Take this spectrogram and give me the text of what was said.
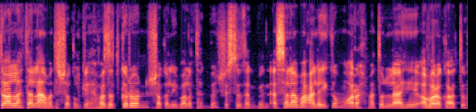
তো আল্লাহ তালা আমাদের সকলকে হেফাজত করুন। সকালে ভালো থাকবেন, সুস্থ থাকবেন। আসসালামু আলাইকুম আ রহমতুল্লাহি আবরকাতহ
